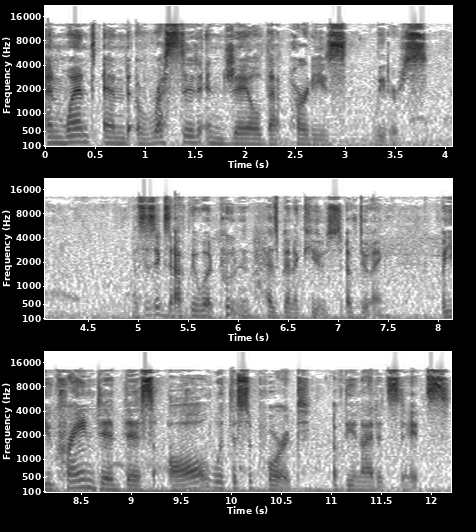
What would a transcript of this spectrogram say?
and went and arrested and jailed that party's leaders. This is exactly what Putin has been accused of doing. But Ukraine did this all with the support of the United States.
